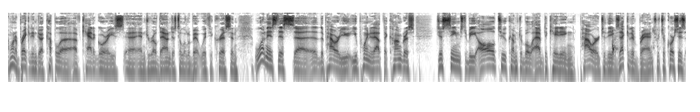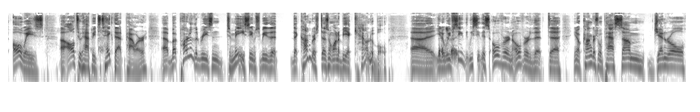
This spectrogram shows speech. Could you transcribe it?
I want to break it into a couple of, of categories uh, and drill down just a little bit with you, Chris. And one is this: uh, the power. You you pointed out that Congress just seems to be all too comfortable abdicating power to the executive branch, which of course is always uh, all too happy to take that power. Uh, but part of the reason, to me, seems to be that that Congress doesn't want to be accountable. Uh, you know, we see we see this over and over that uh, you know Congress will pass some general,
